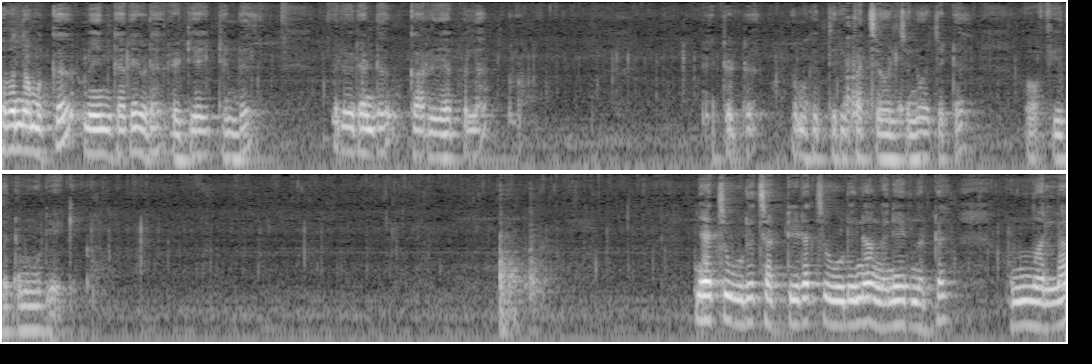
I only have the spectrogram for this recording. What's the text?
അപ്പം നമുക്ക് മീൻ കറി ഇവിടെ റെഡി ആയിട്ടുണ്ട്. ഒരു രണ്ട് കറിവേപ്പില ഇട്ടിട്ട് നമുക്ക് ഇത്തിരി പച്ച വെളിച്ചെണ്ണ വെച്ചിട്ട് ഓഫ് ചെയ്തിട്ട് മൂടി വയ്ക്കാം ഞാൻ ചൂട് ചട്ടിയുടെ ചൂടിന് അങ്ങനെ ഇരുന്നിട്ട് ഒന്ന് നല്ല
